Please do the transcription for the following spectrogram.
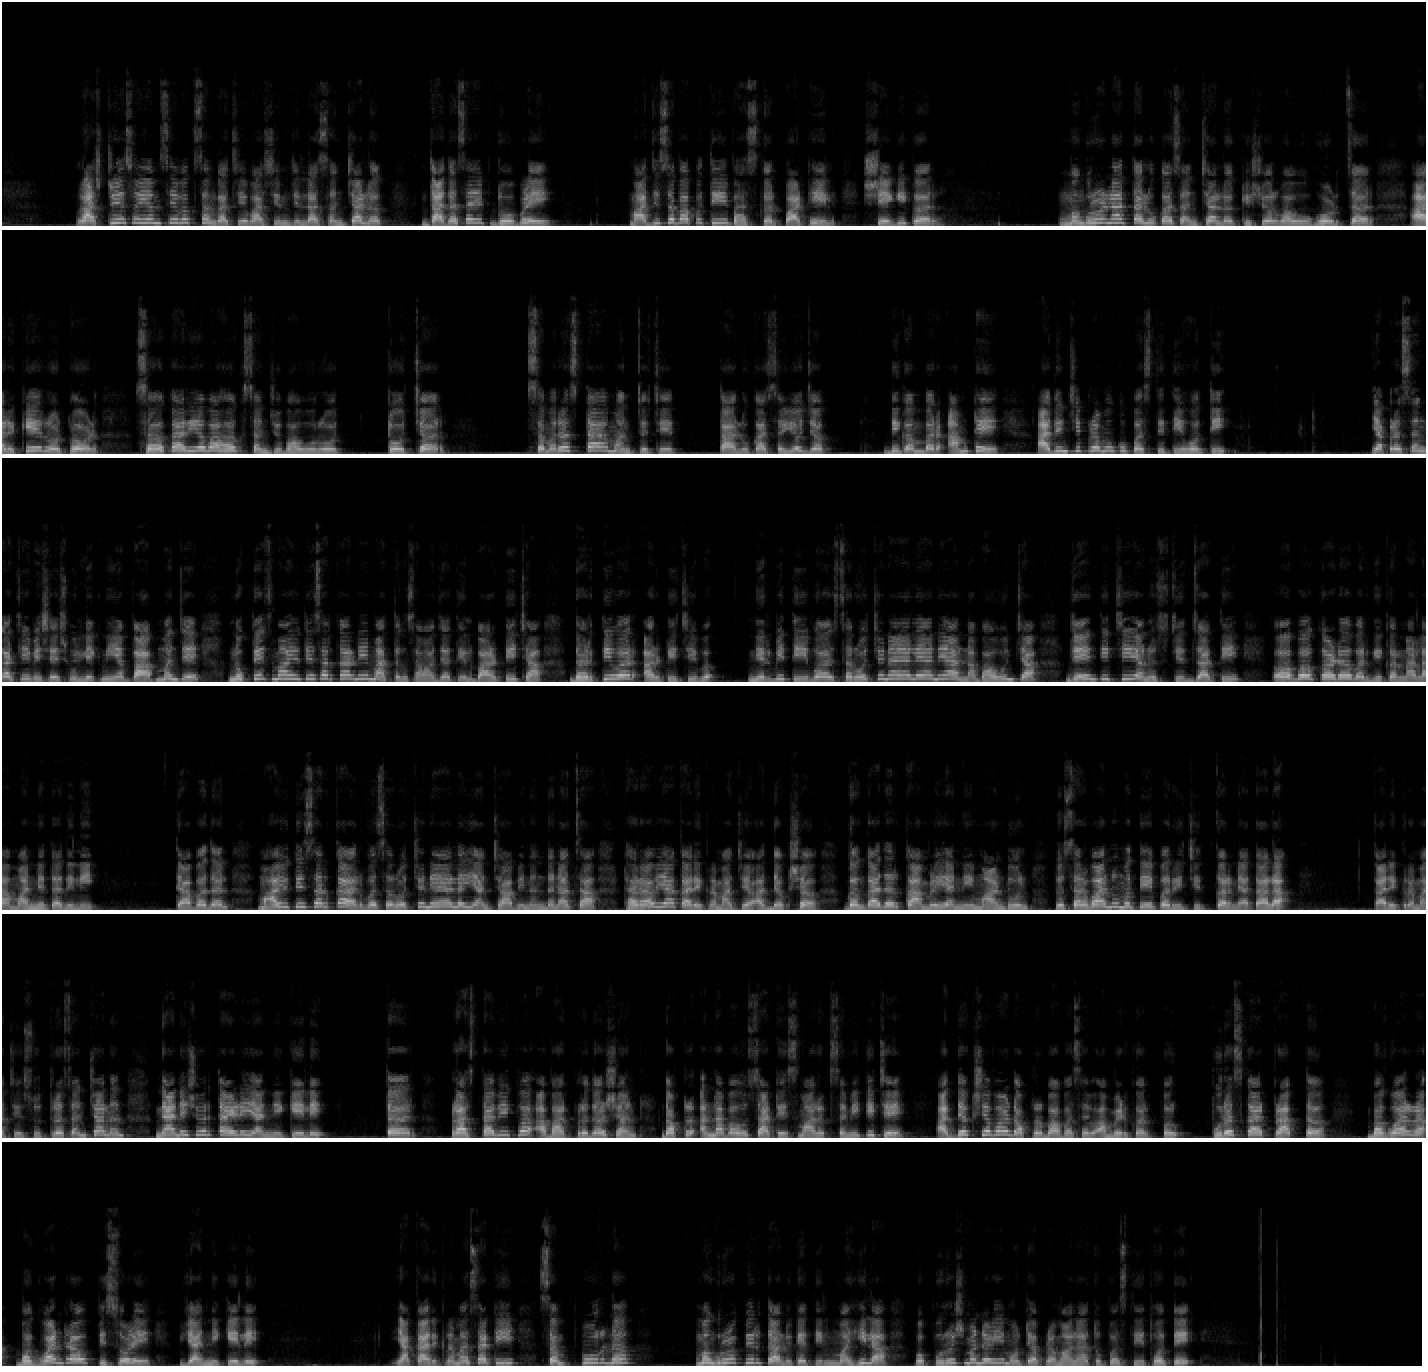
राष्ट्रीय स्वयंसेवक संघाचे वाशिम जिल्हा संचालक दादासाहेब ढोबळे माजी सभापती भास्कर पाटील शेगीकर मंगरुळनाथ तालुका संचालक किशोरभाऊ घोडचर आर के रोठोड सहकार्यवाहक संजूभाऊ रो टोचर समरसता मंचचे तालुका संयोजक दिगंबर आमठे आदींची प्रमुख उपस्थिती होती. या प्रसंगाची विशेष उल्लेखनीय बाब म्हणजे नुकतेच महायुती सरकारने मातंग समाजातील बार्टीच्या धर्तीवर आरटीची निर्मिती व सर्वोच्च न्यायालयाने अण्णाभाऊंच्या जयंतीची अनुसूचित जाती अ ब कड वर्गीकरणाला मान्यता दिली. त्याबद्दल महायुती सरकार व सर्वोच्च न्यायालय यांच्या अभिनंदनाचा ठराव या कार्यक्रमाचे अध्यक्ष गंगाधर कांबळे यांनी मांडून तो सर्वानुमते परिचित करण्यात आला. कार्यक्रमाचे सूत्रसंचालन ज्ञानेश्वर तायडे यांनी केले. तर प्रास्ताविक व आभार प्रदर्शन डॉक्टर अण्णाभाऊ साठे स्मारक समितीचे अध्यक्ष व डॉक्टर बाबासाहेब आंबेडकर पुरस्कार प्राप्त भगवान रा भगवानराव पिसोळे यांनी केले. या कार्यक्रमासाठी संपूर्ण मंगरुळपीर तालुक्यातील महिला व पुरुष मंडळी मोठ्या प्रमाणात उपस्थित होते.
